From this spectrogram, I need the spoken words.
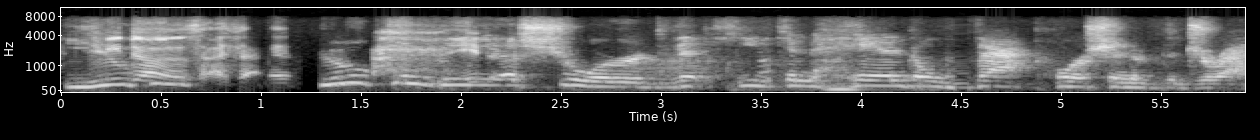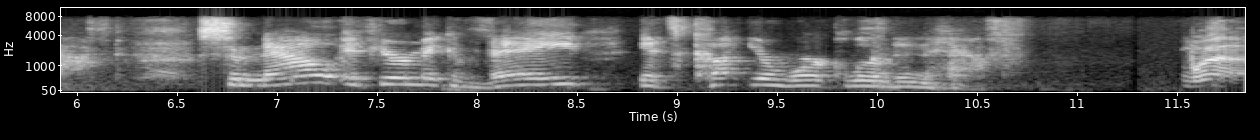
You he does. Can, you can be assured that he can handle that portion of the draft. So now, if you're McVay, it's cut your workload in half. Well,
